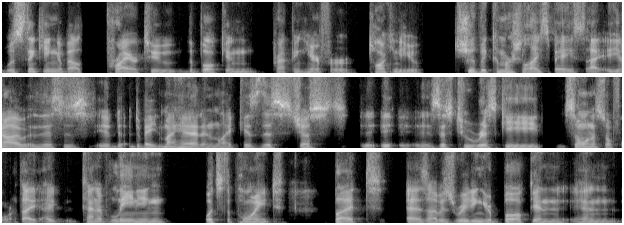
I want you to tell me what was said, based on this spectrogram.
was thinking about prior to the book and prepping here for talking to you should we commercialize space? I you know I, this is a debate in my head and like is this just is this too risky? So on and so forth. I, I kind of leaning what's the point? But as i was reading your book and and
